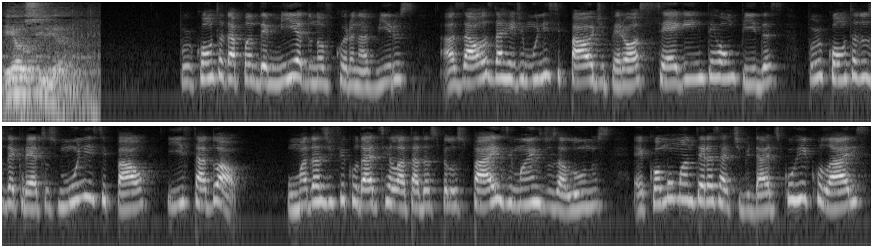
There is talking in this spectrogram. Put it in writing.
e auxiliando. Por conta da pandemia do novo coronavírus, as aulas da rede municipal de Peró seguem interrompidas por conta dos decretos municipal e estadual. Uma das dificuldades relatadas pelos pais e mães dos alunos é como manter as atividades curriculares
